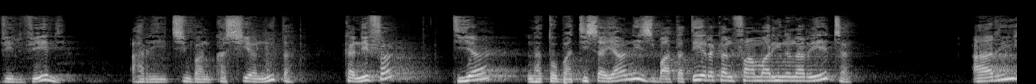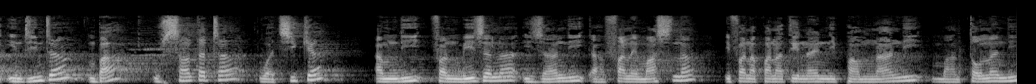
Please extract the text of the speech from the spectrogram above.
velively ary tsy mba nokasihan'ota, kanefa dia natao batisa ihany Izy mba hahatanteraka ny fahamarinana rehetra. ary indrindra mba ho santatra ho antsika amin'ny fanomezana izany Fanahy Masina efa nampanantenain'ny Mpaminany aman-taonany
